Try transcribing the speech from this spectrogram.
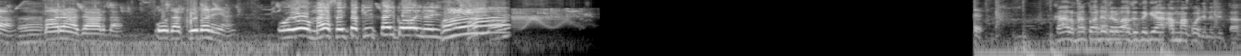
ਆ ਹਾਂ। 12000 ਦਾ ਉਹਦਾ ਕੀ ਬਣਿਆ ਓਏ ਉਹ ਮੈਸੇਜ ਤਾਂ ਕੀਤਾ ਹੀ ਕੋਈ ਨਹੀਂ ਹਾਂ ਕੱਲ ਮੈਂ ਤੁਹਾਡੇ ਦਰਵਾਜ਼ੇ ਤੇ ਗਿਆ ਅੰਮਾ ਕੁਝ ਨਹੀਂ ਦਿੱਤਾ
